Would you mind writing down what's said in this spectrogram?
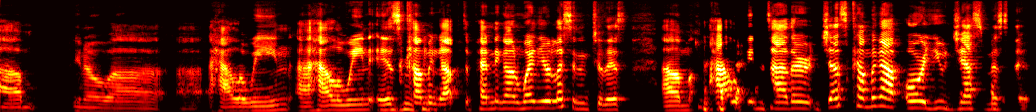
um, you know, uh, uh, Halloween. Uh, Halloween is coming up, depending on when you're listening to this. Um, Halloween is either just coming up or you just missed it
